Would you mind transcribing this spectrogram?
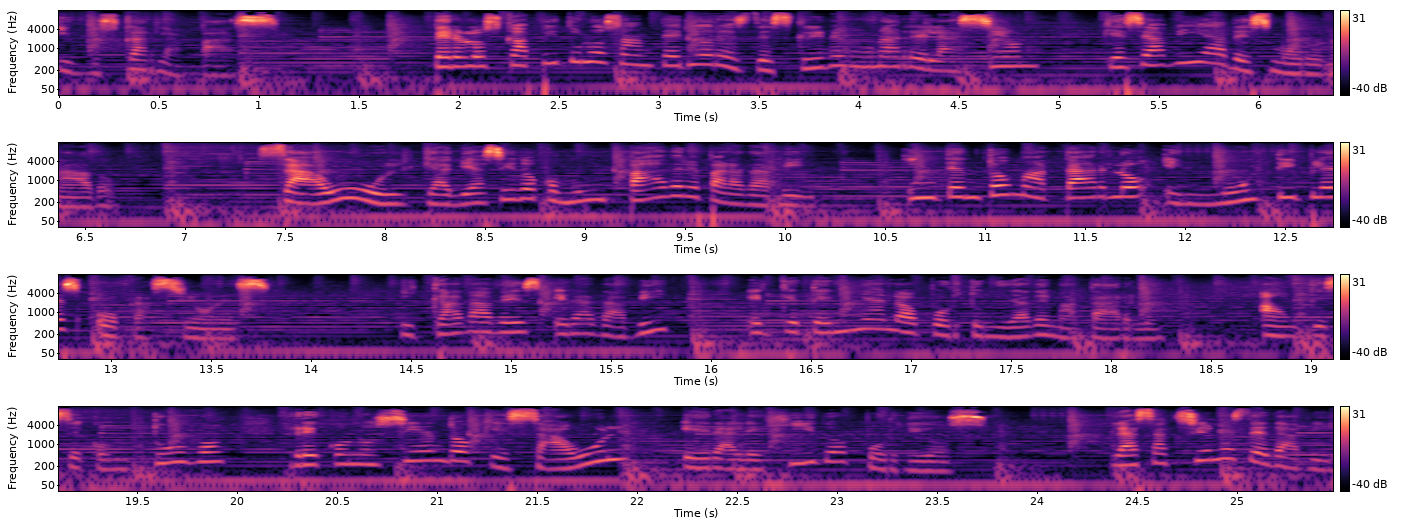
y buscar la paz. Pero los capítulos anteriores describen una relación que se había desmoronado. Saúl, que había sido como un padre para David, intentó matarlo en múltiples ocasiones y cada vez era David el que tenía la oportunidad de matarlo, aunque se contuvo reconociendo que Saúl era elegido por Dios. Las acciones de David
